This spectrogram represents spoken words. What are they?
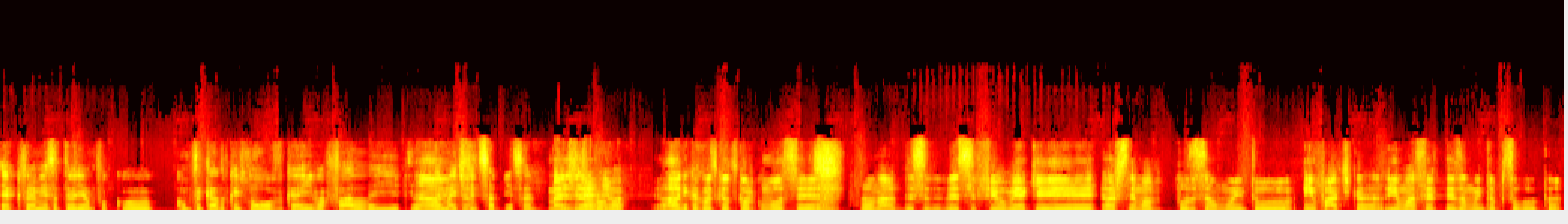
é que pra mim essa teoria é um pouco complicada porque a gente não ouve o que a Eva fala e Não, é mais então. difícil de saber, sabe? Mas provar. eu- a única coisa que eu discordo com você, Leonardo, desse, desse filme é que eu acho que tem uma posição muito enfática e uma certeza muito absoluta.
